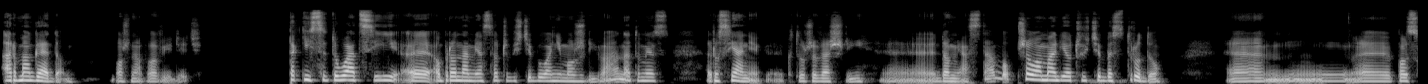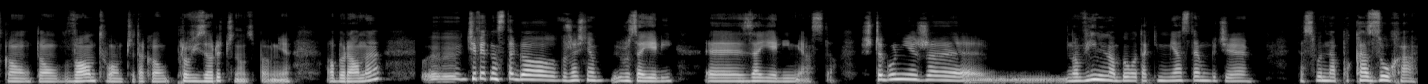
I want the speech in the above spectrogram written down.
Armagedon, można powiedzieć. W takiej sytuacji e, obrona miasta oczywiście była niemożliwa, natomiast Rosjanie, którzy weszli e, do miasta, bo przełamali oczywiście bez trudu E, polską tą wątłą, czy taką prowizoryczną zupełnie obronę. 19 września już zajęli, e, zajęli miasto. Szczególnie, że no Wilno było takim miastem, gdzie ta słynna pokazucha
